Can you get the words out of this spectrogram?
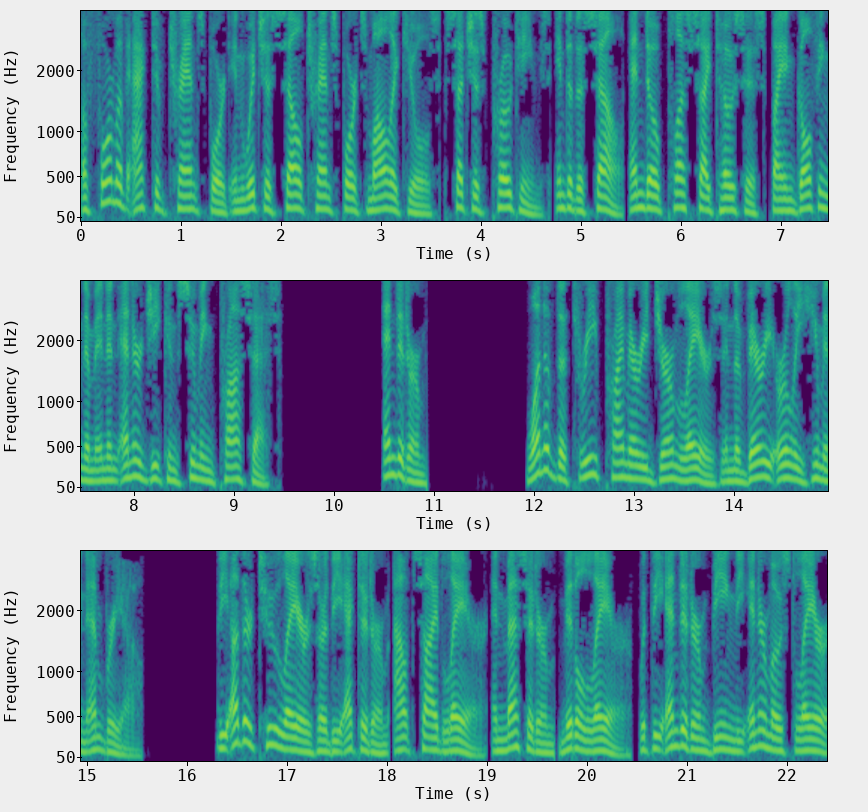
a form of active transport in which a cell transports molecules such as proteins into the cell endo plus cytosis by engulfing them in an energy-consuming process. Endoderm One of the three primary germ layers in the very early human embryo. The other two layers are the ectoderm outside layer and mesoderm middle layer, with the endoderm being the innermost layer.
